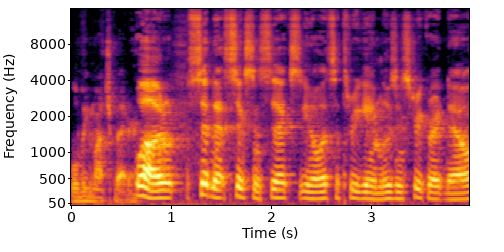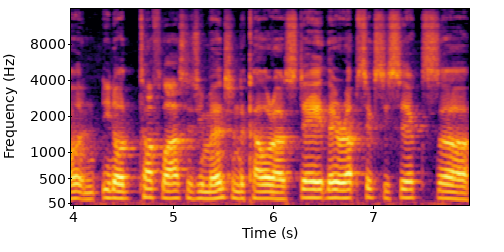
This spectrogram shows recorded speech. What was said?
will be much better. Well, sitting at six and six, you know, it's a three game losing streak right now, and you know, tough loss as you mentioned to Colorado State. They were up sixty six uh,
